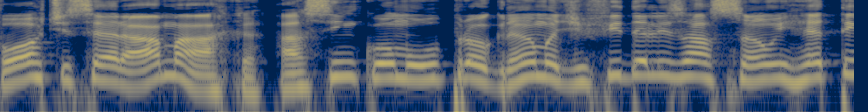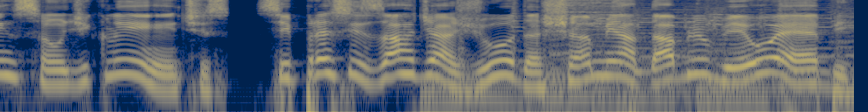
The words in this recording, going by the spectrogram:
forte será a marca, assim como o programa de fidelização e retenção de clientes. Se precisar de ajuda, chame a WB Web.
